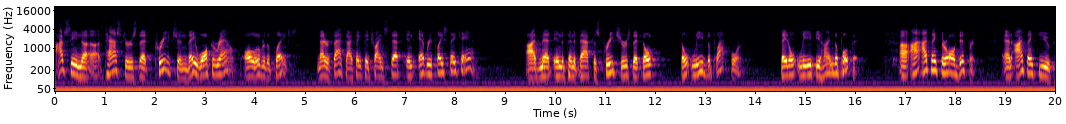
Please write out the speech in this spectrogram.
I've seen uh, pastors that preach and they walk around all over the place. Matter of fact, I think they try and step in every place they can. I've met independent Baptist preachers that don't, don't leave the platform, they don't leave behind the pulpit. Uh, I, I, think they're all different. And I think you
